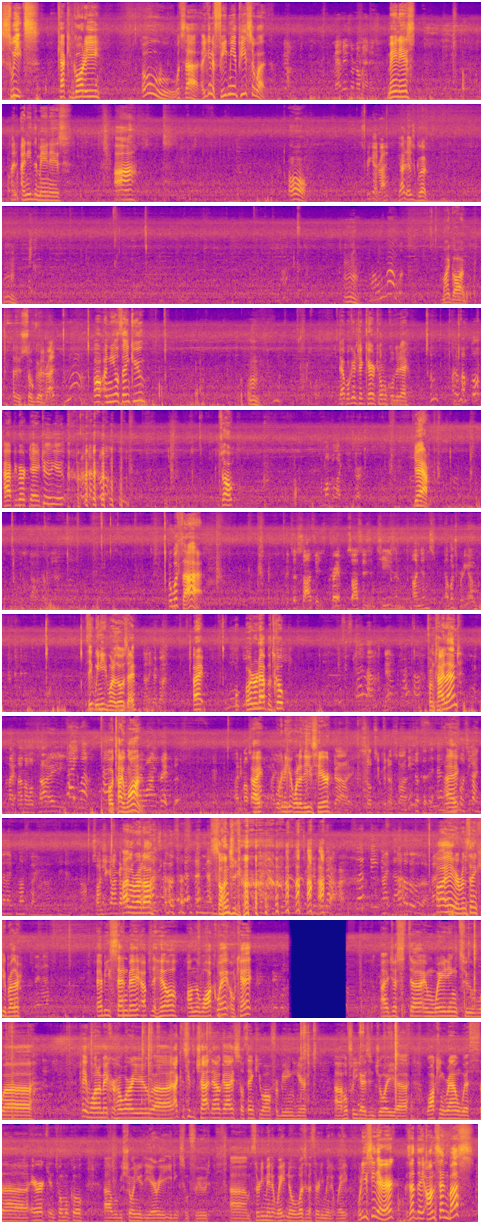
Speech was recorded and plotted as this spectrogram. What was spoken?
Sweets. Kakigori. Oh, what's that? Are you gonna feed me a piece or what? Mayonnaise or no mayonnaise? Mayonnaise. I, I need the mayonnaise. Ah. oh, It's pretty good, right? that is good. Mmm. Mm. My God, that is so good. Good, right? Oh, Anil, thank you. Mm. Yeah, we're gonna take care of Tomoko today. Happy birthday to you. so, Tomoko likes dessert. yeah. Oh, what's that? It's a sausage crepe, sausage and cheese and onions. That looks pretty good. I think we need one of those, eh? None of here going. All right, order it up. Let's go. Yeah. From Thailand? I'm Thai. Taiwan. Oh, Taiwan. Taiwan crepe. All right, we're going to get one of these here. Hi. Hi, Loretta. Sanjigan. oh, hey, Irvin. Thank you, brother. Ebi Senbei up the hill on the walkway. Okay. I just uh, am waiting to. Uh, hey, Wanamaker, how are you? Uh, I can see the chat now, guys. So thank you all for being here. Uh, hopefully, you guys enjoy uh, walking around with uh, Eric and Tomoko. Uh, we'll be showing you the area, eating some food. Um, 30 minute wait. No, it wasn't a 30 minute wait. What do you see there, Eric? Is that the onsen bus?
